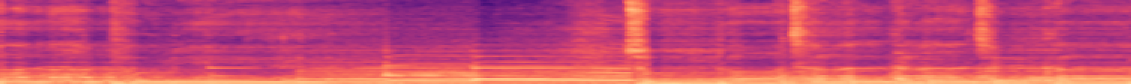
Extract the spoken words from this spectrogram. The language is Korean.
아픔이 좀 더 작아질까?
